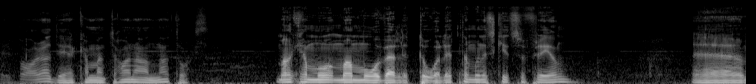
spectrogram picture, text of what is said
Är det bara det? Kan man inte ha något annat också? Man, kan må, man mår väldigt dåligt när man är schizofren. Eh,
